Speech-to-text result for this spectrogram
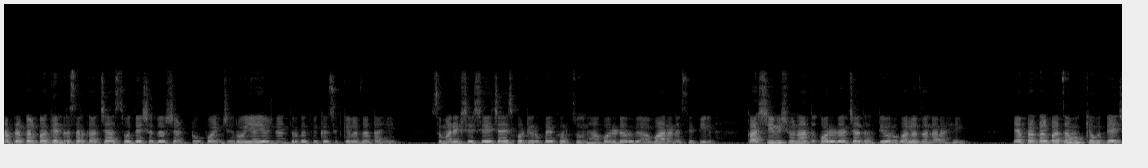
हा प्रकल्प केंद्र सरकारच्या Swadesh Darshan two point zero या योजनेअंतर्गत विकसित केला जात आहे. सुमारे एकशे शेहेचाळीस कोटी रुपये खर्चून हा कॉरिडॉर वाराणसीतील काशी विश्वनाथ कॉरिडॉरच्या धर्तीवर उभारला जाणार आहे. या प्रकल्पाचा मुख्य उद्देश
